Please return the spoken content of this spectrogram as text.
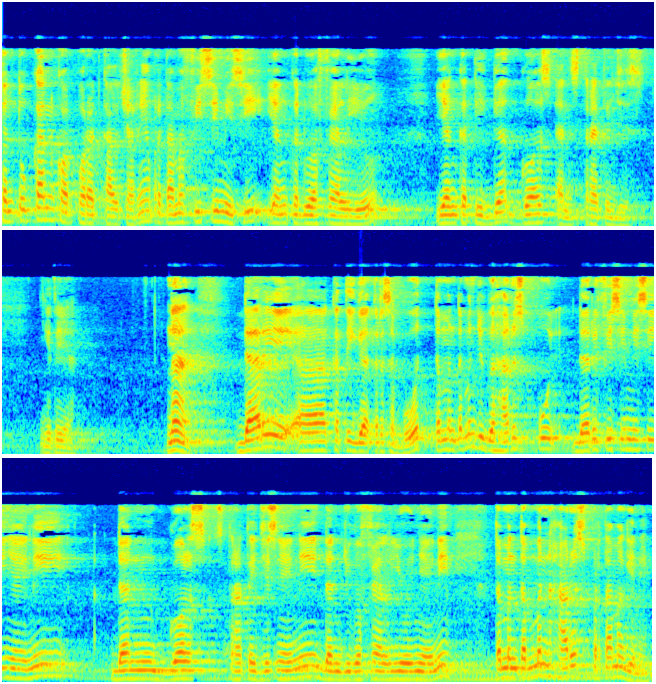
tentukan corporate culture-nya. Yang pertama visi misi. Yang kedua value. Yang ketiga goals and strategies. Gitu ya. Nah dari uh, ketiga tersebut teman-teman juga harus dari visi misinya ini dan goals strategisnya ini dan juga value-nya ini teman-teman harus pertama gini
